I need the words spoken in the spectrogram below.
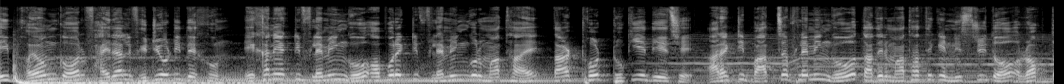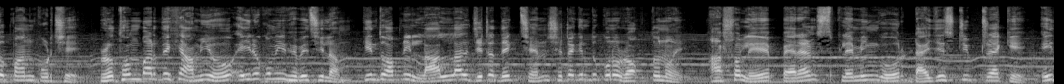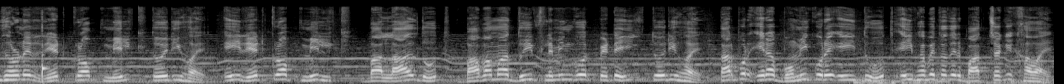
এই ভয়ঙ্কর ভাইরাল ভিডিওটি দেখুন। এখানে একটি ফ্লেমিঙ্গো, অপর একটি ফ্লেমিঙ্গোর মাথায় তার ঠোঁট ঢুকিয়ে দিয়েছে। আর একটি বাচ্চা ফ্লেমিঙ্গো তাদের মাথা থেকে নিঃসৃত রক্ত পান করছে। প্রথমবার দেখে আমিও এইরকমই ভেবেছিলাম। কিন্তু আপনি লাল লাল যেটা দেখছেন, সেটা কিন্তু কোনো রক্ত নয়। আসলে প্যারেন্টস ফ্লেমিঙ্গোর ডাইজেস্টিভ ট্র্যাকে এই ধরনের রেড ক্রপ মিল্ক তৈরি হয়। এই রেড ক্রপ মিল্ক বা লাল দুধ বাবা মা দুই ফ্লেমিঙ্গোর পেটেই তৈরি হয়। তারপর এরা বমি করে এই দুধ এইভাবে তাদের বাচ্চাকে খাওয়ায়।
